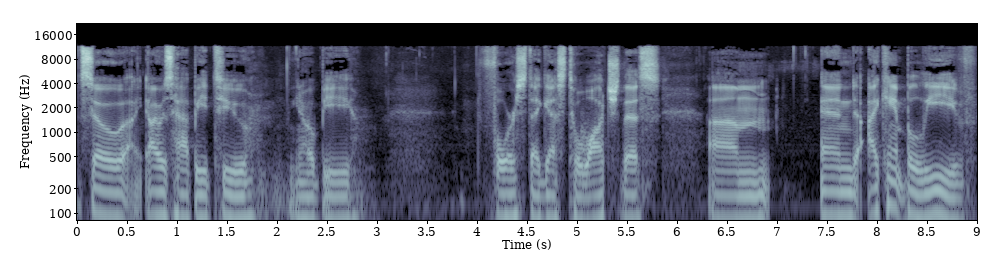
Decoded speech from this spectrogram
so I, I was happy to you know be forced, I guess, to watch this. Um, and I can't believe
